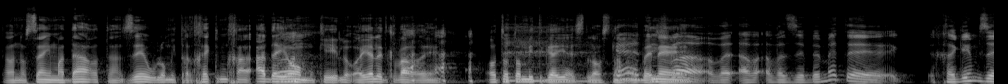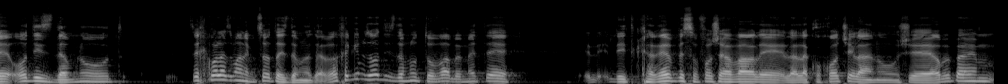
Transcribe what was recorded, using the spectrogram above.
אתה נוסע עם הדר, אתה זה, הוא לא מתרחק ממך עד היום, כאילו, הילד כבר אה, אוטוטו מתגייס, לא סתם, הוא בן... כן, תשמע, אבל, אבל, אבל זה באמת, אה, חגים זה עוד הזדמנות, צריך כל הזמן למצוא את ההזדמנות האלה, אבל חגים זה עוד הזדמנות טובה, באמת... אה, להתקרב בסופו של דבר ללקוחות שלנו, שהרבה פעמים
